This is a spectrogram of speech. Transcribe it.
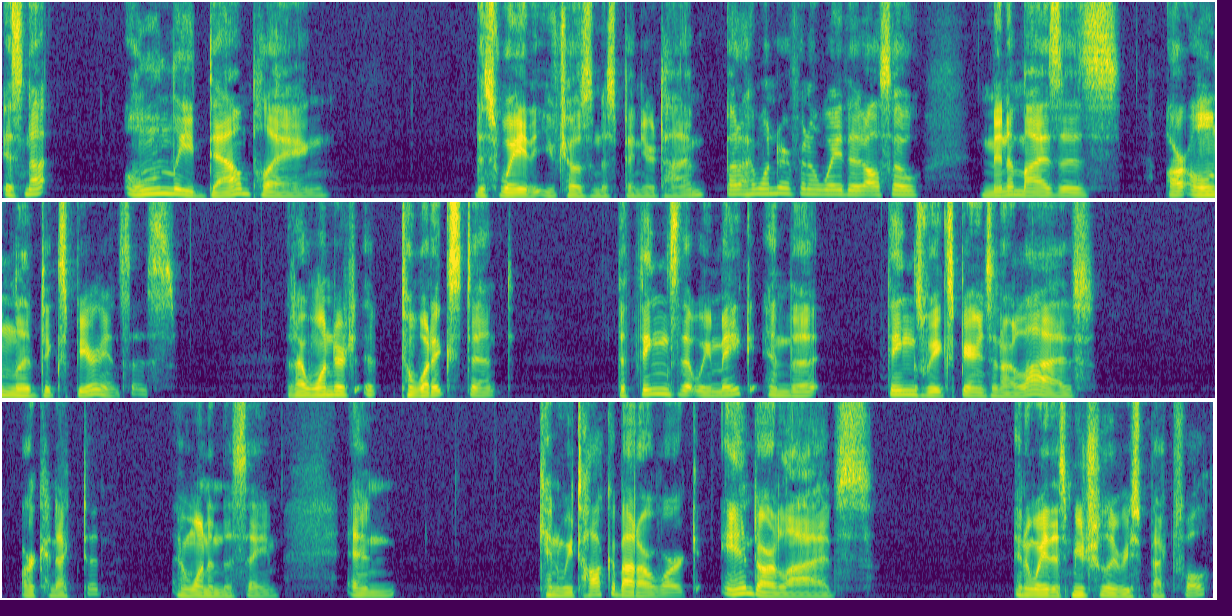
it's not only downplaying this way that you've chosen to spend your time, but I wonder if in a way that also minimizes our own lived experiences. That I wonder to what extent the things that we make and the things we experience in our lives are connected and one and the same. And can we talk about our work and our lives in a way that's mutually respectful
